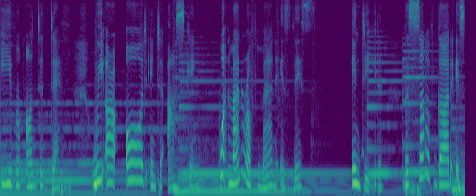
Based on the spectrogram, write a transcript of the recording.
even unto death, we are awed into asking, What manner of man is this? Indeed, the Son of God is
